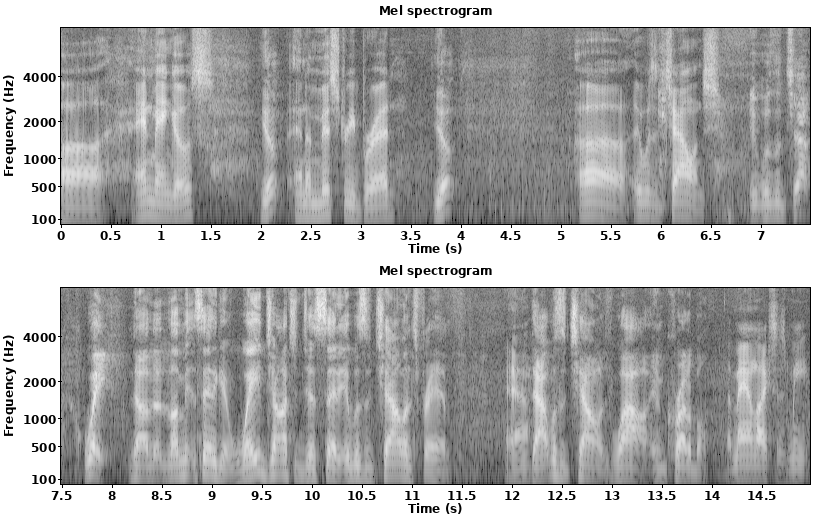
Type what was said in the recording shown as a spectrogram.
and mangoes, Yep. and a mystery bread. Yep. Uh, it was a challenge. It was a challenge. Wait, now let let me say it again. Wade Johnson just said it was a challenge for him. Yeah. That was a challenge. Wow, incredible. the man likes his meat.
